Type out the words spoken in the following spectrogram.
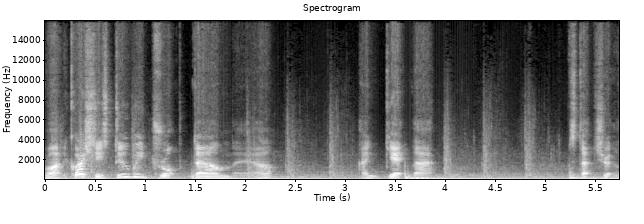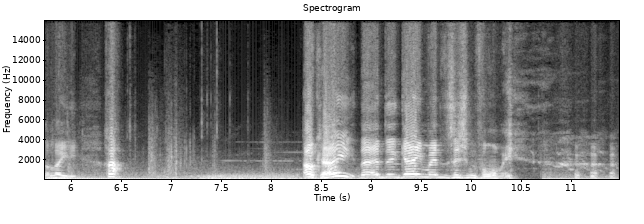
Right, the question is, do we drop down there and get that statue of the lady? Ha! Okay, the, the game made a decision for me. I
